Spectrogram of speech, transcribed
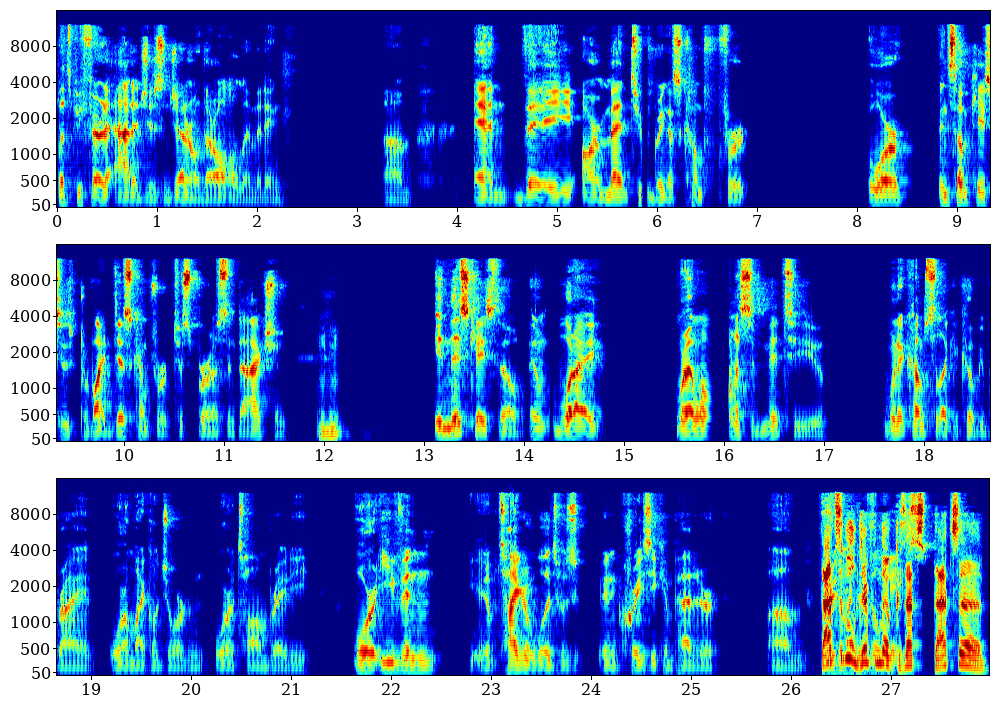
let's be fair to adages in general; they're all limiting, um, and they are meant to bring us comfort, or in some cases, provide discomfort to spur us into action. Mhm. In this case, though, and what I what I want to submit to you, when it comes to like a Kobe Bryant or a Michael Jordan or a Tom Brady, or even you know Tiger Woods was a crazy competitor. Um, That's a little like different though, because that's that's a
